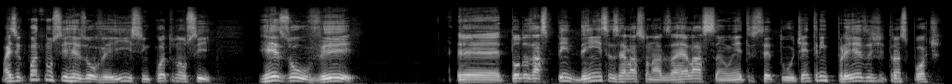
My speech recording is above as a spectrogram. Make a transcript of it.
Mas enquanto não se resolver isso, enquanto não se resolver é, todas as pendências relacionadas à relação entre Setut, entre empresas de transporte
